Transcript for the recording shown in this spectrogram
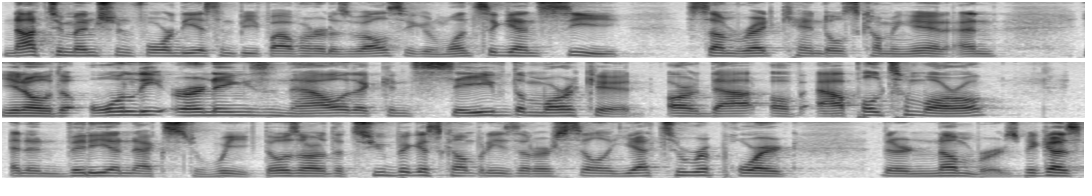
not to mention for the S&P 500 as well. So you can once again see some red candles coming in. And, you know, the only earnings now that can save the market are that of Apple tomorrow and Nvidia next week. Those are the two biggest companies that are still yet to report their numbers because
